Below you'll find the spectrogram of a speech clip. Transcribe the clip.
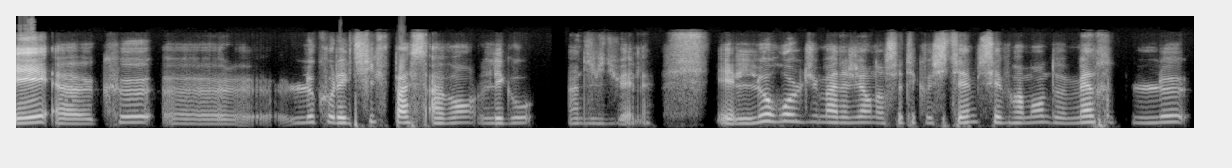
et euh, que euh, le collectif passe avant l'ego individuel. Et le rôle du manager dans cet écosystème, c'est vraiment de mettre le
